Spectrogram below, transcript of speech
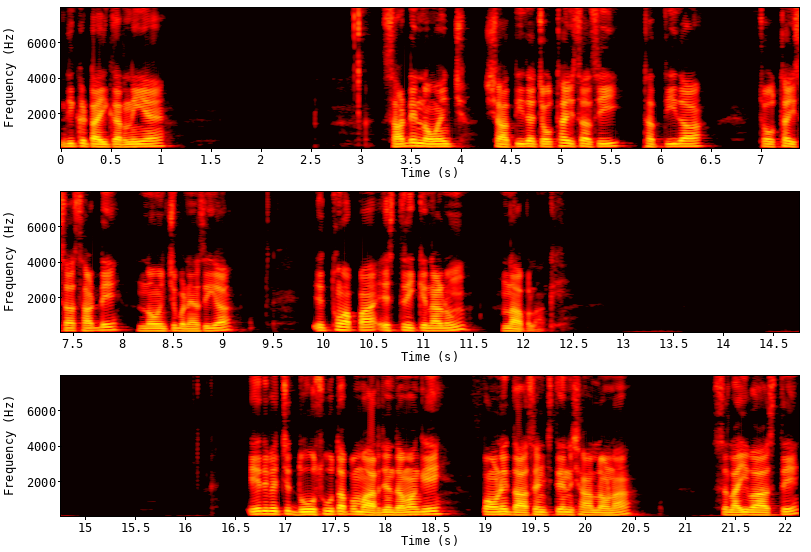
ਦੀ ਕਟਾਈ ਕਰਨੀ ਹੈ 9.5 ਇੰਚ, ਛਾਤੀ ਦਾ ਚੌਥਾ ਹਿੱਸਾ ਸੀ 38 ਦਾ ਚੌਥਾ ਹਿੱਸਾ 9.5 ਇੰਚ ਬਣਿਆ ਸੀਗਾ। ਇੱਥੋਂ ਆਪਾਂ ਇਸ ਤਰੀਕੇ ਨਾਲ ਨੂੰ ਨਾਪ ਲਾਂਗੇ। ਇਹਦੇ ਵਿੱਚ ਦੋ ਸੂਤ ਆਪਾਂ ਮਾਰਜਨ ਦੇਵਾਂਗੇ। ਪੌਣੇ 10 ਇੰਚ ਤੇ ਨਿਸ਼ਾਨ ਲਾਉਣਾ ਸਿਲਾਈ ਵਾਸਤੇ।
